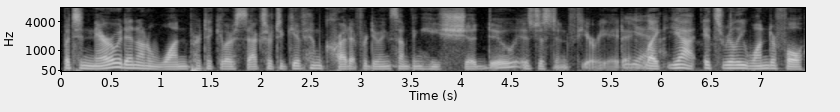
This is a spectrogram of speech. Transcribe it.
But to narrow it in on one particular sex or to give him credit for doing something he should do is just infuriating. Yeah. like yeah it's really wonderful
